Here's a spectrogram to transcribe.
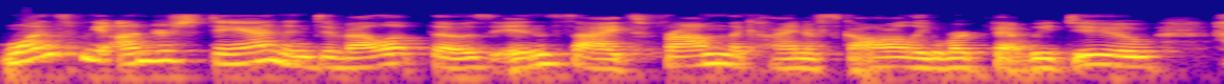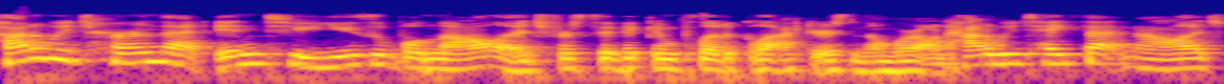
once we understand and develop those insights from the kind of scholarly work that we do, how do we turn that into usable knowledge for civic and political actors in the world? How do we take that knowledge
